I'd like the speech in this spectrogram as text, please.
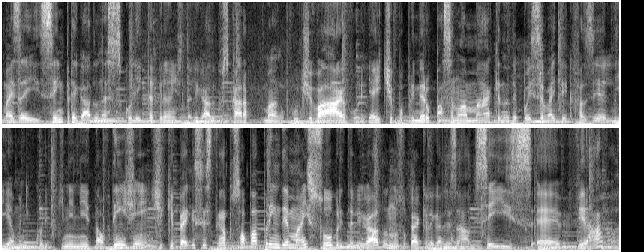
Mas aí, ser empregado nessas colheitas grandes, tá ligado? Que os caras, mano, cultiva árvore. E aí, tipo, primeiro passa numa máquina, depois você vai ter que fazer ali a manicure pequenininha e tal. Tem gente que pega esses trampos só pra aprender mais sobre, tá ligado? Nos lugares que é legalizado. Vocês é, virava?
